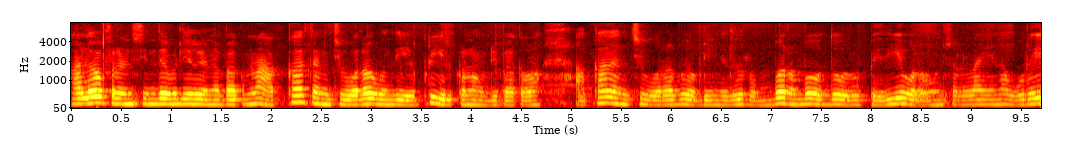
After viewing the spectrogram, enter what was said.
ஹலோ ஃப்ரெண்ட்ஸ் இந்த வீடியோவில் என்ன பார்க்கணும்னா அக்கா தங்கச்சி உறவு வந்து எப்படி இருக்கணும் அப்படி பார்க்கலாம். அக்கா தங்கச்சி உறவு அப்படிங்கிறது ரொம்ப ரொம்ப வந்து ஒரு பெரிய உறவுன்னு சொல்லலாம். ஏன்னா ஒரே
